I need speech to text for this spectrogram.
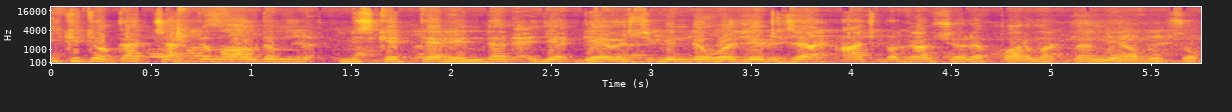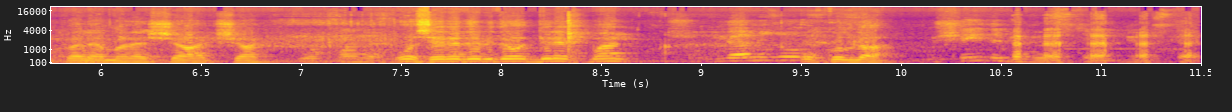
İki tokat çaktım aldım misketlerinden. De- Devrisi günde hoca bize aç bakalım şöyle parmaklarını yavrum sok böyle hemen şak şak. O senede bir de o direktman okulda. şey de bir göster. göster.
